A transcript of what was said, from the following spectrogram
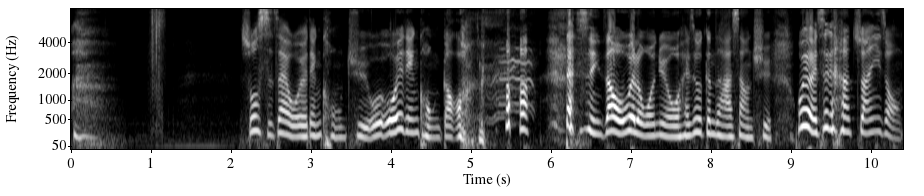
说实在，我有点恐惧，我我有点恐高。但是你知道，我为了我女儿，我还是会跟着她上去。我有一次跟她钻一种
